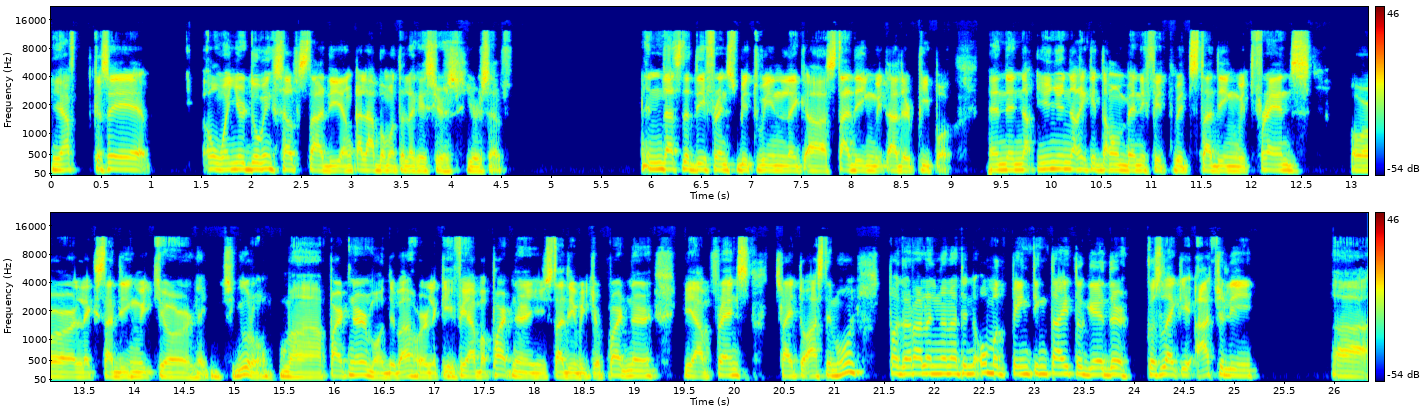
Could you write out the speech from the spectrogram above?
You have, kasi Oh, when you're doing self-study, ang kalaban mo talaga is your, yourself. And that's the difference between like uh, studying with other people. And then yun yung nakikita kong benefit with studying with friends or like studying with your like siguro mga partner mo, di ba? Or like if you have a partner, you study with your partner. If you have friends, try to ask them, oh, pag-aralan nga natin, oh, mag-painting tayo together. Because like you actually uh,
